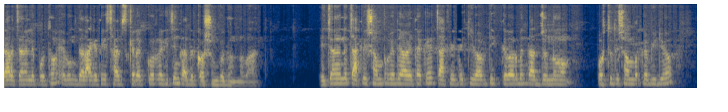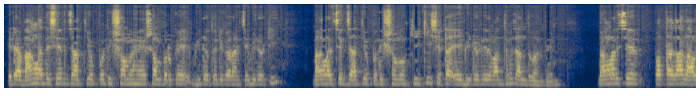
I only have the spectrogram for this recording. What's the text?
যারা চ্যানেলে প্রথম এবং যারা আগে থেকে সাবস্ক্রাইব করে রেখেছেন, তাদেরকে অসংখ্য ধন্যবাদ। এই চ্যানেলে চাকরি সম্পর্কে দেওয়া হয়ে থাকে, চাকরিতে কীভাবে টিকতে পারবেন তার জন্য প্রস্তুতি সম্পর্কে ভিডিও এটা বাংলাদেশের জাতীয় প্রতীকসমূহের সম্পর্কে ভিডিও তৈরি করা হয়েছে ভিডিওটি বাংলাদেশের জাতীয় প্রতীকসমূহ কী কী, সেটা এই ভিডিওটির মাধ্যমে জানতে পারবেন। বাংলাদেশের পতাকা লাল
